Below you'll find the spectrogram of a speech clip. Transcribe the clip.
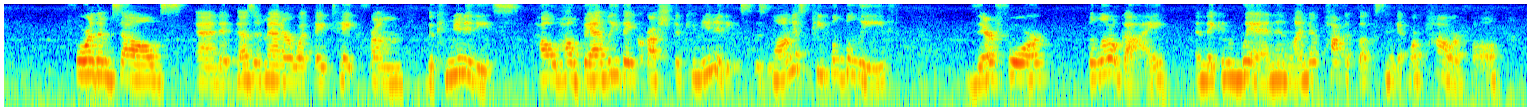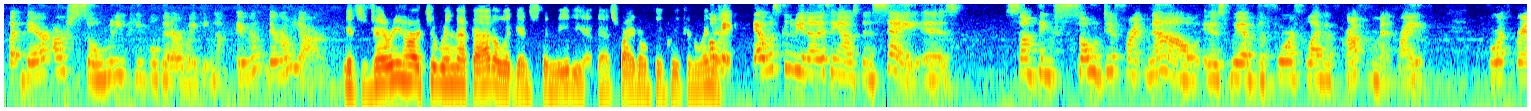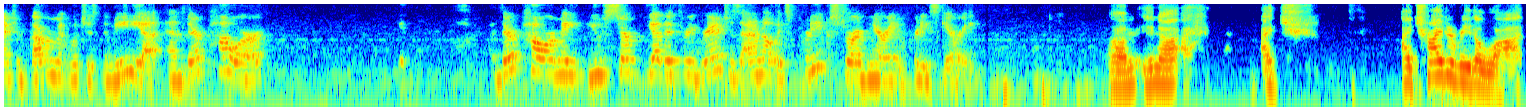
for themselves and it doesn't matter what they take from the communities. How, how badly they crush the communities. As long as people believe they're for the little guy and they can win and line their pocketbooks and get more powerful but there are so many people that are waking up. They really, they really are. It's very hard to win that battle against the media. That's why I don't think we can win it. Okay, that was going to be another thing I was going to say is something so different now is we have the fourth leg of government, right? Fourth branch of government, which is the media, and their power. Their power may usurp the other three branches. I don't know. It's pretty extraordinary and pretty scary. Um, you know, I, I, tr- I try to read a lot.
